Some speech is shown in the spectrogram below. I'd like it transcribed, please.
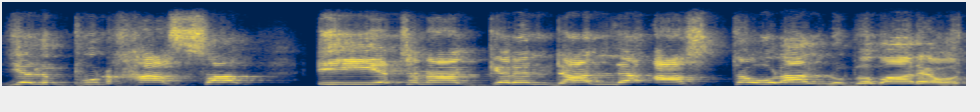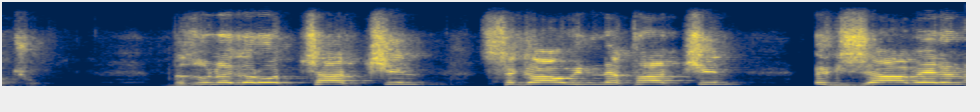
የልቡን ሐሳብ እየተናገረ እንዳለ አስተውላለሁ። በባሪያዎቹ ብዙ ነገሮቻችን ስጋዊነታችን እግዚአብሔርን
